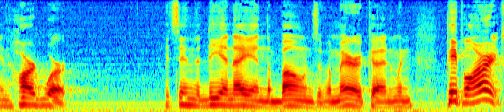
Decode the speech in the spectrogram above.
and hard work. It's in the DNA and the bones of America. And when people aren't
